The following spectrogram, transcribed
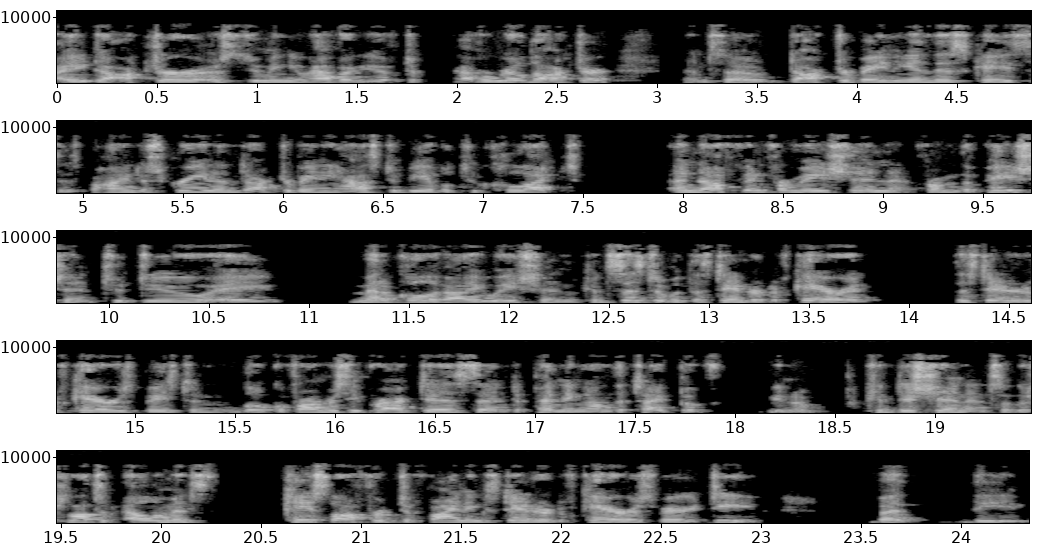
a doctor, assuming you have a you have to have a real doctor, and so Dr. Baney in this case is behind a screen, and Dr. Baney has to be able to collect enough information from the patient to do a medical evaluation consistent with the standard of care. And the standard of care is based in local pharmacy practice and depending on the type of, you know, condition. And so there's lots of elements. Case law for defining standard of care is very deep, but the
